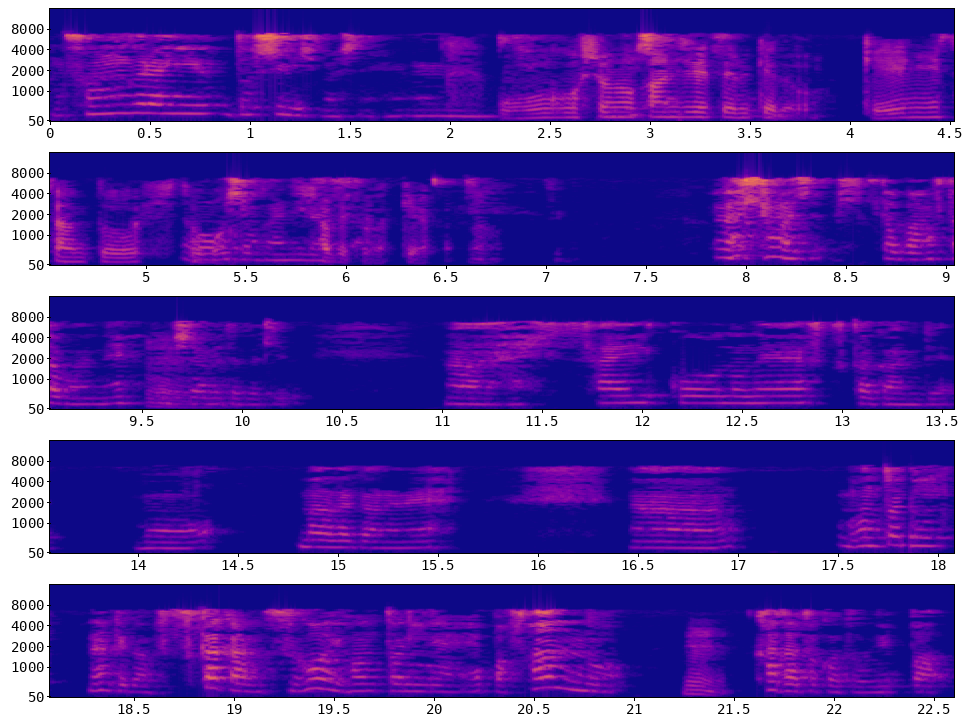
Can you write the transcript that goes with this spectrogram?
もうそんぐらいにどっしりしましたね。うん。大御所の感じ出てるけど、芸人さんと一晩大御所の感じが喋っただけやからな。一晩、一晩二晩ね、うん調べただけで。はい。最高のね、二日間で。もう、まあだからね、あー本当に、なんていうか、二日間すごい本当にね、やっぱファンのうん。方とかとやっぱ、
